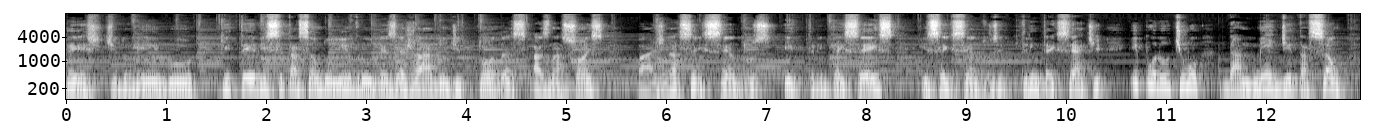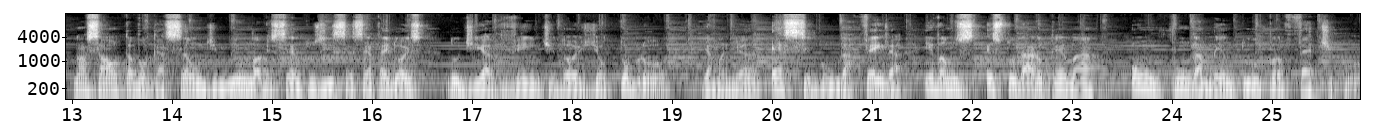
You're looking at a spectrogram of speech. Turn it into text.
deste domingo, que teve citação do livro Desejado de Todas as Nações, páginas 636 e 637, e por último, da meditação, nossa alta vocação de 1962, do dia 22 de outubro. E amanhã é segunda-feira e vamos estudar o tema um fundamento profético.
